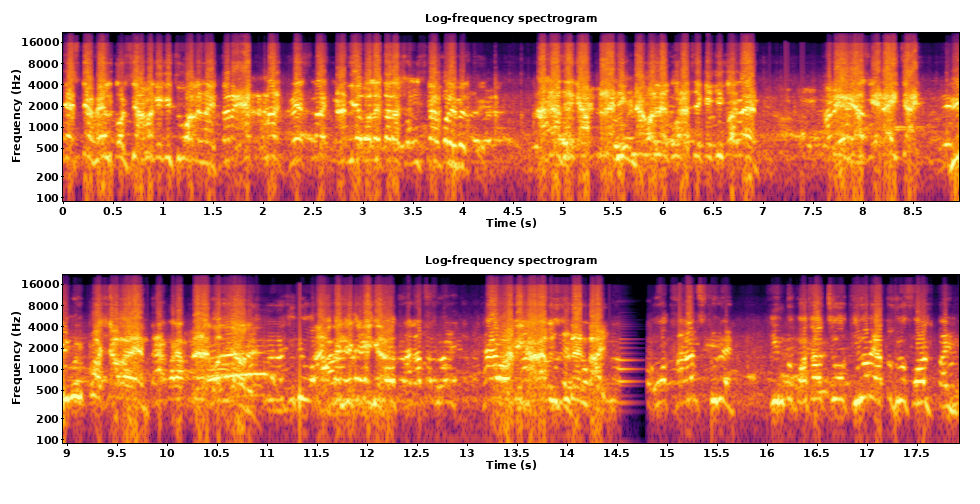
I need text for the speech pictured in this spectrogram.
টেস্টে ফেল করছে আমাকে কিছু বলে নাই। তারা এক মার্ক গ্রেস মার্ক না দিয়ে বলে তারা সংস্কার করে ফেলছে। আগা থেকে আপনারা ঠিক না করলে গোড়া থেকে কি করবেন? আমি এটাই চাই। নির্ভুল প্রশ্ন করেন তারপর আপনারা বলতে হবে হ্যাঁ আমি খারাপ স্টুডেন্ট ভাই। ও খারাপ স্টুডেন্ট কিন্তু কথা হচ্ছে ও কীভাবে এতগুলো ফল্ট পাইলো?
